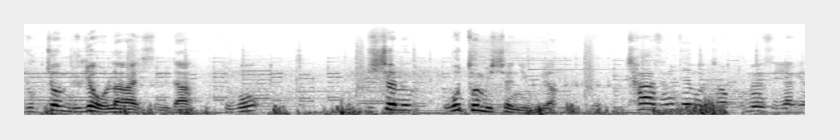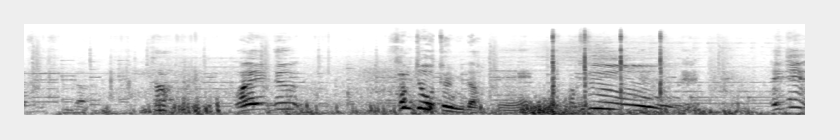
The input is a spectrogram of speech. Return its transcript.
6.6에 올라가 있습니다. 그리고 미션은 오토 미션이고요. 차 상태 먼저 보면서 이야기를 하겠습니다. 자, 와일드 3.5토입니다. 네. 박수! 엔진!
